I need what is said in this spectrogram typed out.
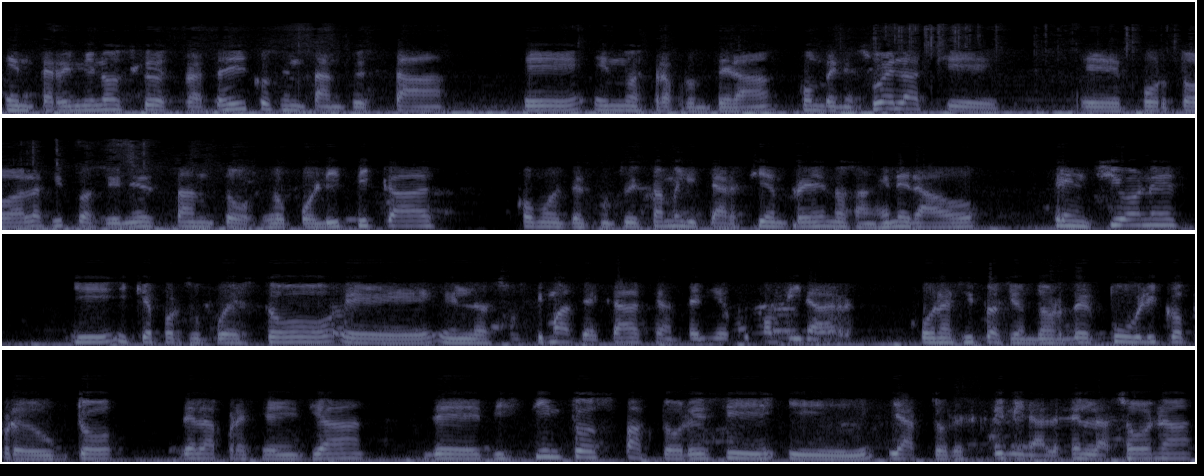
en términos geoestratégicos, en tanto está eh, en nuestra frontera con Venezuela, que eh, por todas las situaciones, tanto geopolíticas como desde el punto de vista militar, siempre nos han generado tensiones y, que por supuesto eh, en las últimas décadas se han tenido que combinar una situación de orden público producto de la presencia de distintos factores y, y- actores criminales en la zona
